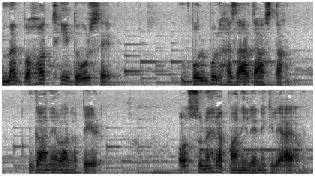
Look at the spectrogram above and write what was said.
मैं बहुत ही दूर से बुलबुल हज़ार दास्तां, गाने वाला पेड़ और सुनहरा पानी लेने के लिए आया हूँ।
